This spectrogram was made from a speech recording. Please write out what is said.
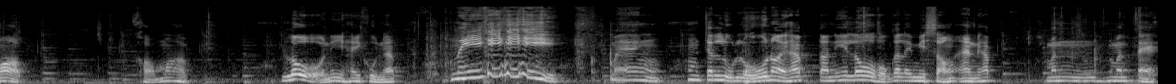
มอบ ขอมอบ โล่นี่ให้คุณครับ นี่แม่งมันจะหรูๆหน่อยครับ ตอนนี้โล่ผมก็เลยมี 2 อันครับ มันมันแตก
